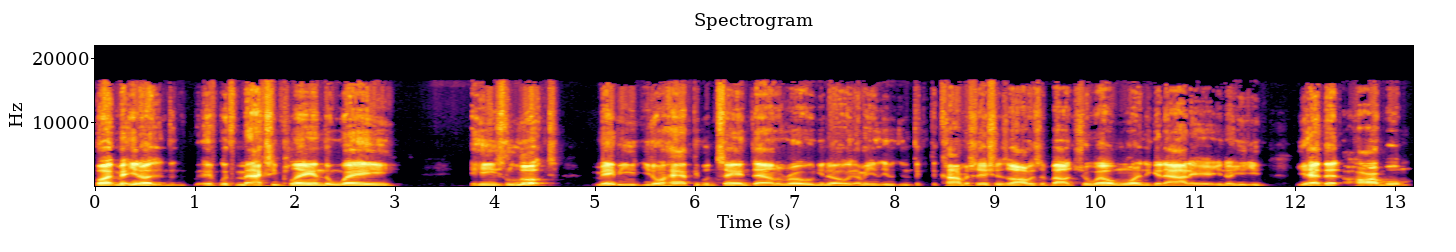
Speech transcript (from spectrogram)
But you know, if with Maxey playing the way he's looked, maybe you, you don't have people saying down the road. You know, I mean, the, the conversation is always about Joel wanting to get out of here. You know, you you, you had that horrible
